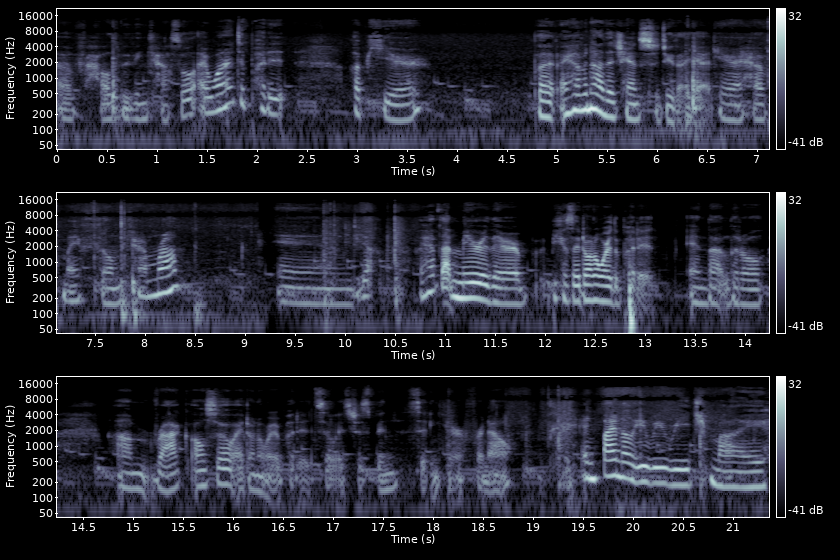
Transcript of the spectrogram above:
of Howl's Moving Castle. I wanted to put it up here but I haven't had the chance to do that yet. Here I have my film camera have that mirror there because I don't know where to put it and that little um, rack also, I don't know where to put it. So it's just been sitting here for now. And finally, we reach my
